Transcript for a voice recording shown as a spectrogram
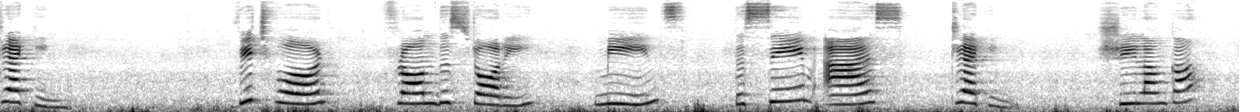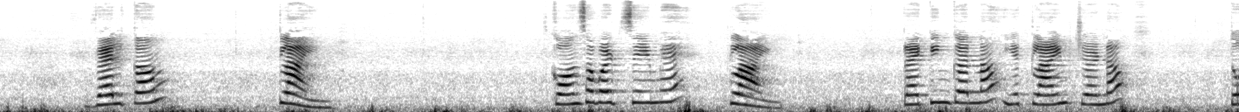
tracking? Which word from the story means the same as tracking? Sri Lanka, welcome, climb. कौन सा सेम है Climb. ट्रैकिंग करना या क्लाइंब चढ़ना तो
